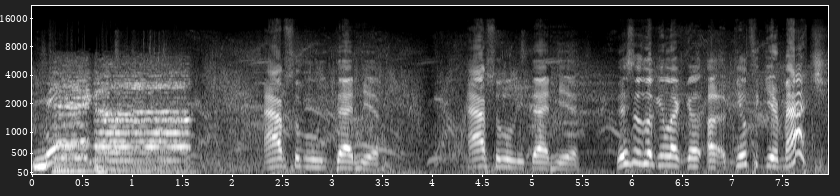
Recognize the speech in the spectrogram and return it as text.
Mega! Absolutely dead here. Absolutely dead here. This is looking like a, a Guilty Gear match.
